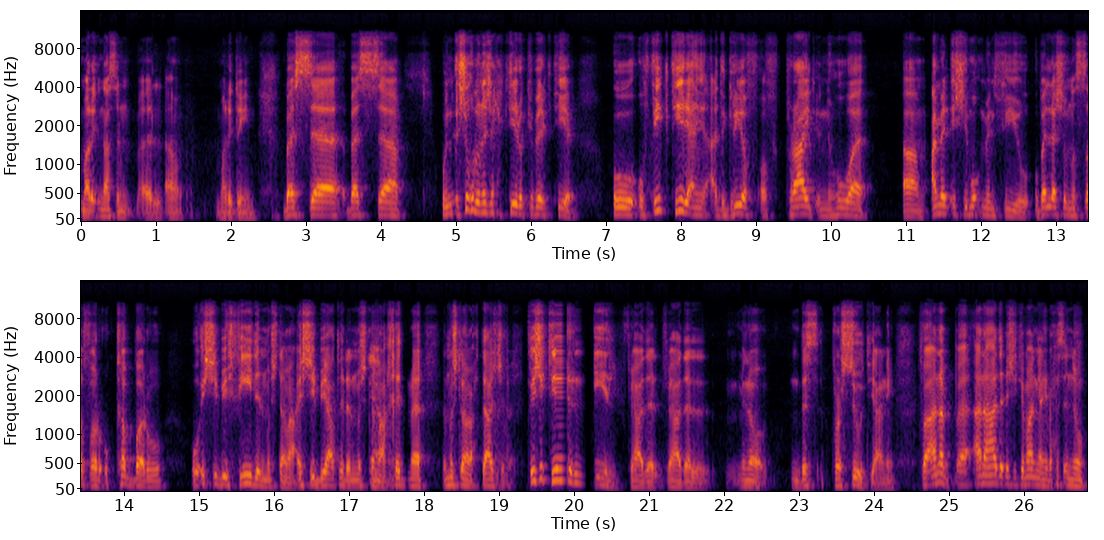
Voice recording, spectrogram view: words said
مري- الناس الم- ال- آه، مريضين. بس آه، بس آه، شغله نجح كثير وكبر كثير وفي كثير يعني degree of of pride إنه هو عمل إشي مؤمن فيه وبلشوا من الصفر وكبروا وإشي بيفيد المجتمع إشي بيعطي للمجتمع. خدمة المجتمع محتاجها في شيء كثير نبيل في هذا في هذا ال- you know this pursuit يعني فأنا ب... أنا هذا الشيء كمان يعني بحس إنه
